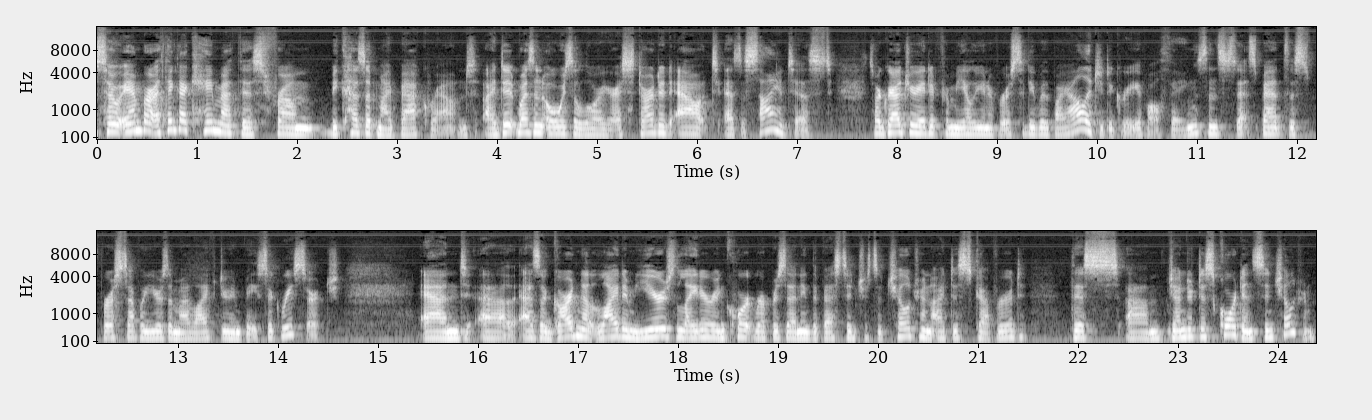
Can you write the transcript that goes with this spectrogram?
So Amber, I think I came at this from because of my background. I did wasn't always a lawyer. I started out as a scientist. So I graduated from Yale University with a biology degree of all things and spent the first several years of my life doing basic research. And uh, as a guardian ad litem years later in court representing the best interests of children, I discovered this um, gender discordance in children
